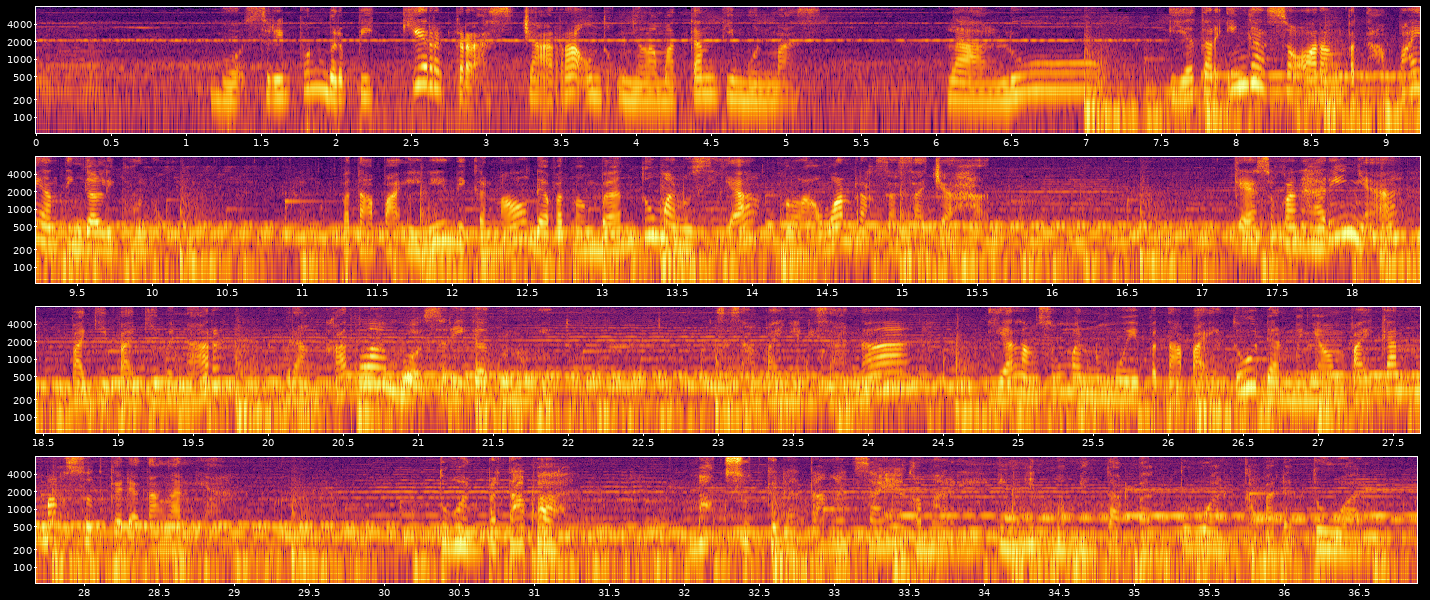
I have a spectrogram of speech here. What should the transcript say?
Bok Sri pun berpikir keras cara untuk menyelamatkan Timun Mas. Lalu ia teringat seorang petapa yang tinggal di gunung. Petapa ini dikenal dapat membantu manusia melawan raksasa jahat. Keesokan harinya, pagi-pagi benar, berangkatlah Mbok Sri ke gunung itu. Sesampainya di sana, ia langsung menemui petapa itu dan menyampaikan maksud kedatangannya. Tuan Petapa, maksud kedatangan saya kemari ingin meminta bantuan kepada Tuan.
